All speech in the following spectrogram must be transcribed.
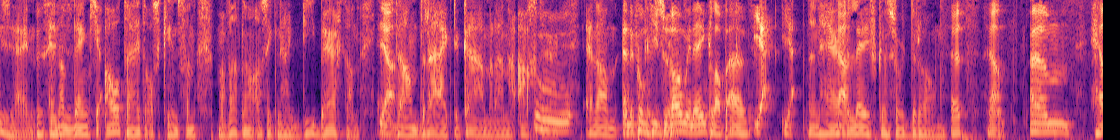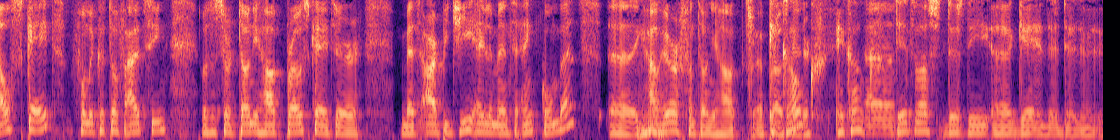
zijn. Precies. En dan denk je altijd als kind van, maar wat nou als ik naar die berg kan? En Ja. dan draai ik de camera naar achter. Oeh. En dan, en dan komt die droom in één klap uit. Ja, ja, dan herbeleef ik een soort droom. Het, ja. Ehm, Hellskate vond ik er tof uitzien. Het was een soort Tony Hawk Pro Skater met RPG-elementen en combat. Eh, ik hou heel erg van Tony Hawk eh, Pro Ik Skater. ook, ik ook. Eh, Dit was dus die, eh, ga- de, de, de,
